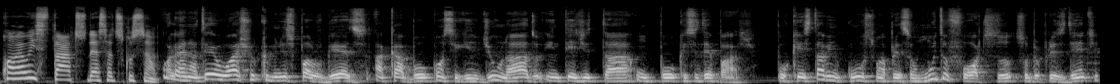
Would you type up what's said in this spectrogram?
Qual é o status dessa discussão? Olha, Renata, eu acho que o ministro Paulo Guedes acabou conseguindo, de um lado, interditar um pouco esse debate porque estava em curso uma pressão muito forte sobre o presidente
